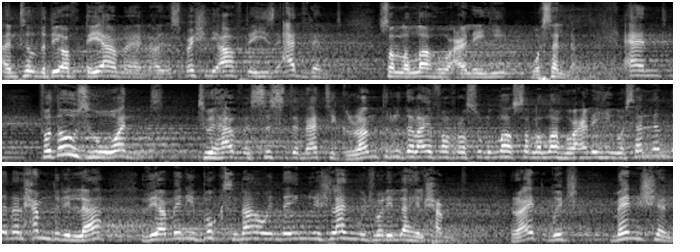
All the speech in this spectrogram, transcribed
until the day of Qiyamah and especially after his advent sallallahu alaihi wasallam. And for those who want to have a systematic run through the life of Rasulullah sallallahu alaihi wasallam, then alhamdulillah, there are many books now in the English language, walillahi alhamd, right, which mention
